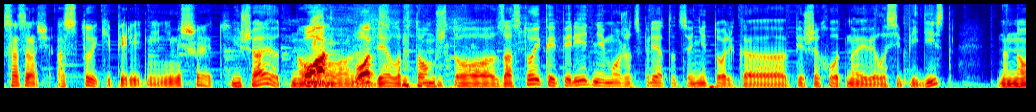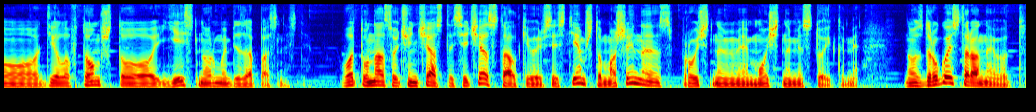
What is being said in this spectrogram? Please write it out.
Сан Саныч, а стойки передние не мешают? Мешают, но О, вот. дело в том, что за стойкой передней может спрятаться не только пешеход, но и велосипедист. Но дело в том, что есть нормы безопасности. Вот у нас очень часто сейчас сталкиваешься с тем, что машины с прочными, мощными стойками. Но с другой стороны, вот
